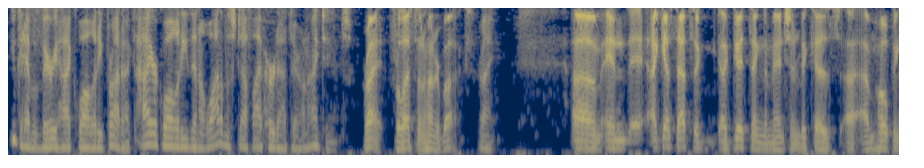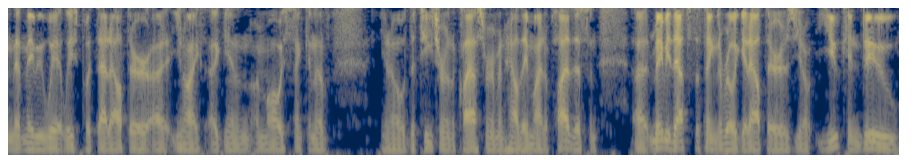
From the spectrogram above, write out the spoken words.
you could have a very high quality product, higher quality than a lot of the stuff I've heard out there on iTunes. Right, for less than a hundred bucks. Right. Um, and I guess that's a, a good thing to mention because uh, I'm hoping that maybe we at least put that out there. Uh, you know, I, again, I'm always thinking of, you know, the teacher in the classroom and how they might apply this. And uh, maybe that's the thing to really get out there is, you know, you can do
